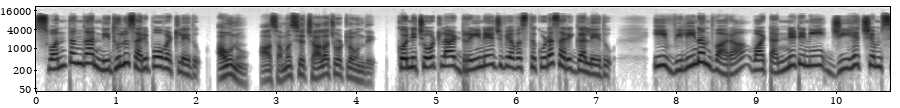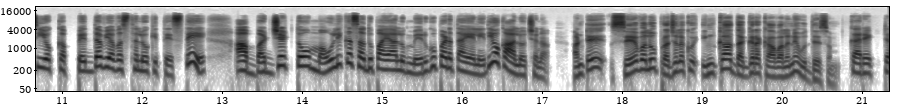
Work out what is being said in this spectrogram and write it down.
స్వంతంగా నిధులు సరిపోవట్లేదు. అవును ఆ సమస్య చాలా చోట్ల ఉంది. కొన్ని చోట్ల డ్రైనేజ్ వ్యవస్థ కూడా సరిగ్గా లేదు. ఈ విలీనం ద్వారా వాటన్నిటినీ జీహెచ్ఎంసీ యొక్క పెద్ద వ్యవస్థలోకి తెస్తే ఆ బడ్జెట్తో మౌలిక సదుపాయాలు మెరుగుపడతాయనేది ఒక ఆలోచన. అంటే సేవలు ప్రజలకు ఇంకా దగ్గర కావాలనే ఉద్దేశం. కరెక్ట్.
